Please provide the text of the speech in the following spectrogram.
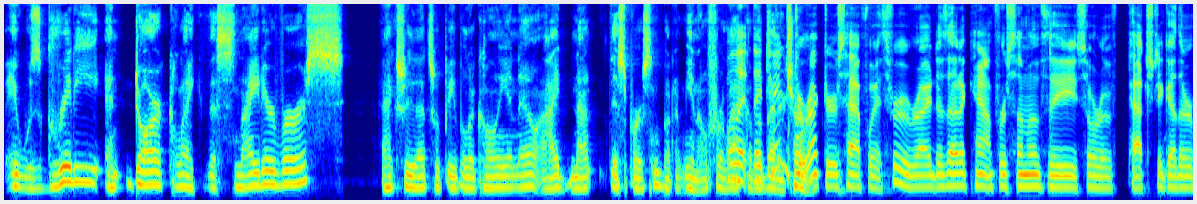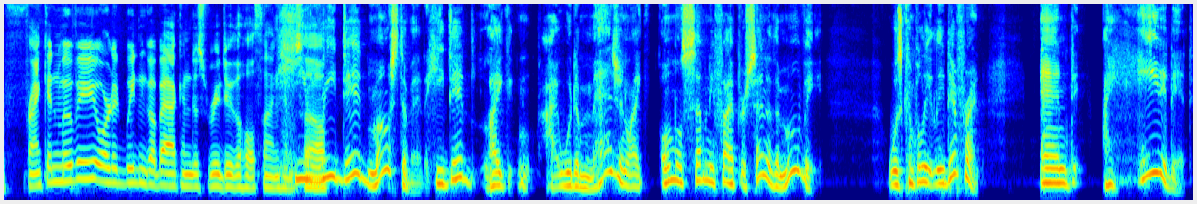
It was gritty and dark, like the Snyderverse. Actually, that's what people are calling it now. I not this person, but you know, for. Well, lack they, of a better term. directors halfway through, right? Does that account for some of the sort of patched together Franken movie, or did Whedon go back and just redo the whole thing He redid most of it. He did like I would imagine like almost 75% of the movie was completely different. And I hated it.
